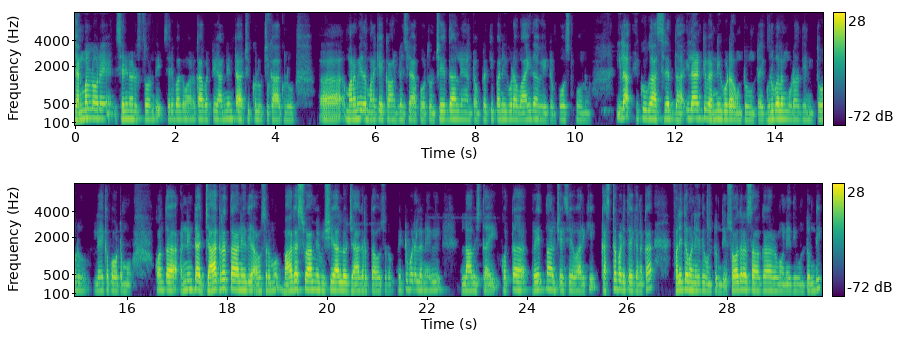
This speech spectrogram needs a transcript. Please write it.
జన్మంలోనే శని నడుస్తోంది శని భగవానుడు కాబట్టి అన్నింటా చిక్కులు చికాకులు మన మీద మనకే కాన్ఫిడెన్స్ లేకపోవటం చేద్దాంలే అంటాం ప్రతి పని కూడా వాయిదా వేయటం పోస్ట్ పోను ఇలా ఎక్కువగా అశ్రద్ధ ఇలాంటివి అన్నీ కూడా ఉంటూ ఉంటాయి. గురుబలం కూడా దీనికి తోడు లేకపోవటము కొంత అన్నింటా జాగ్రత్త అనేది అవసరము. భాగస్వామ్య విషయాల్లో జాగ్రత్త అవసరం. పెట్టుబడులు అనేవి లాభిస్తాయి. కొత్త ప్రయత్నాలు చేసే వారికి కష్టపడితే కనుక ఫలితం అనేది ఉంటుంది. సోదర సహకారం అనేది ఉంటుంది.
